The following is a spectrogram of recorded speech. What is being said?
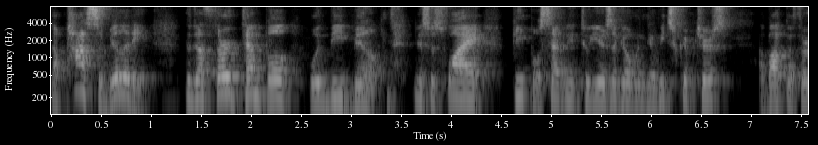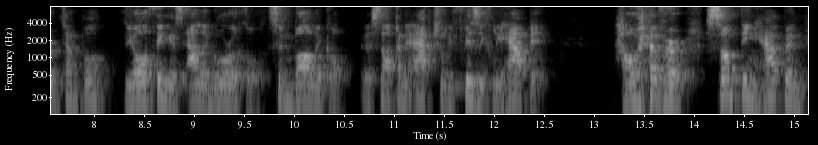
the possibility that the third temple would be built. This is why people 72 years ago, when they read scriptures about the third temple, they all think it's allegorical, symbolical. It's not going to actually physically happen. However, something happened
